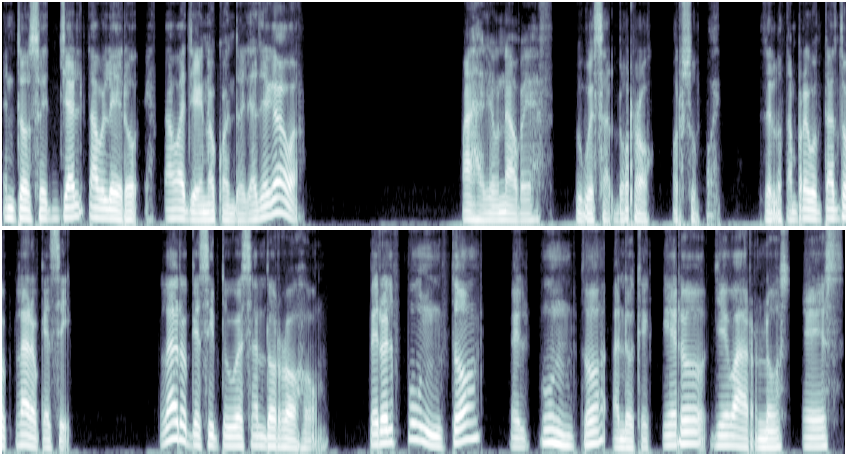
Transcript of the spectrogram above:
Entonces ya el tablero estaba lleno cuando ella llegaba. Más de una vez tuve saldo rojo, por supuesto. ¿Se lo están preguntando? Claro que sí. Claro que sí tuve saldo rojo. Pero el punto, el punto a lo que quiero llevarnos es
